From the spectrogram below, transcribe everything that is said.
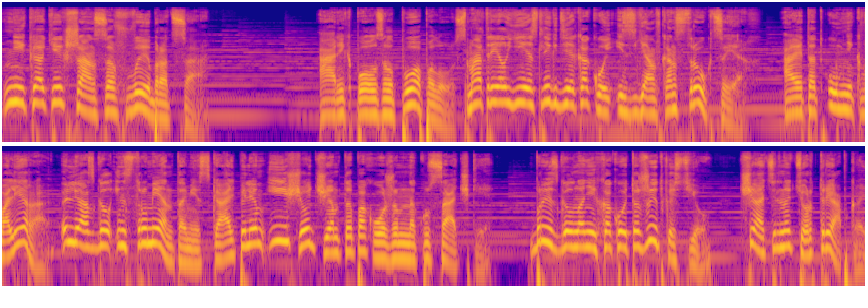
никаких шансов выбраться. Арик ползал по полу, смотрел, есть ли где какой изъян в конструкциях. А этот умник Валера лязгал инструментами, скальпелем и еще чем-то похожим на кусачки. Брызгал на них какой-то жидкостью, тщательно тер тряпкой.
